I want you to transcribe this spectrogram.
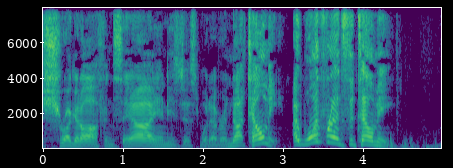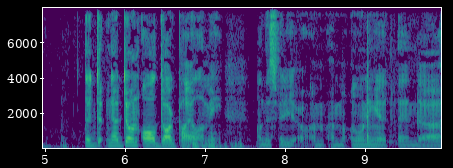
shrug it off and say, ah, Andy's just whatever, and not tell me. I want friends to tell me. Now, don't all dogpile on me on this video. I'm, I'm owning it, and uh,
